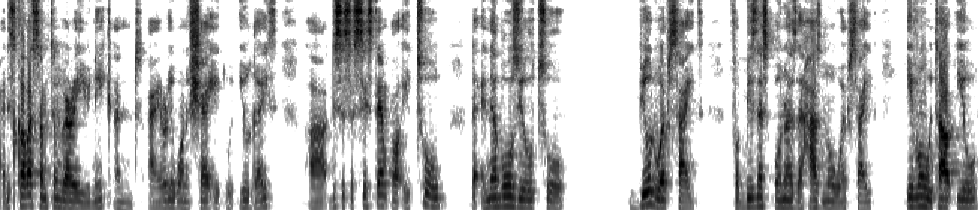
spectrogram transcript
I discovered something very unique and I really want to share it with you guys. Uh, this is a system or a tool that enables you to build websites for business owners that has no website even without you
